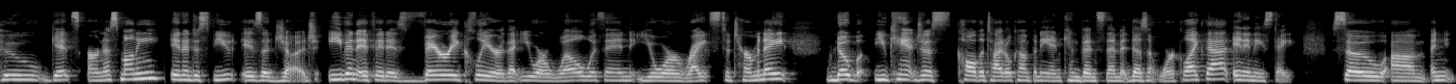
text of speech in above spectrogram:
who gets earnest money in a dispute is a judge, even if it is very clear that you are well within your rights to terminate. No, you can't just call the title company and convince them. It doesn't work like that in any state. So, um, and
